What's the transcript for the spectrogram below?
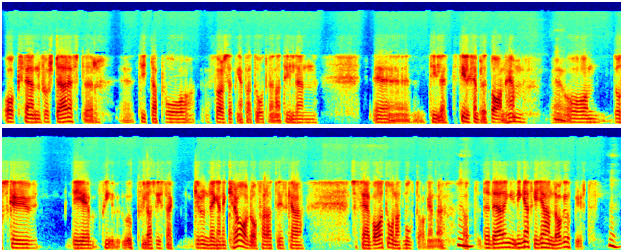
och sen först därefter eh, titta på förutsättningar för att återvända till, en, eh, till, ett, till exempel ett barnhem. Mm. Och då ska ju det uppfyllas vissa grundläggande krav då för att det ska så att säga, vara ett ordnat mottagande. Mm. Så det, där är en, det är en ganska grannlaga uppgift. Mm.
